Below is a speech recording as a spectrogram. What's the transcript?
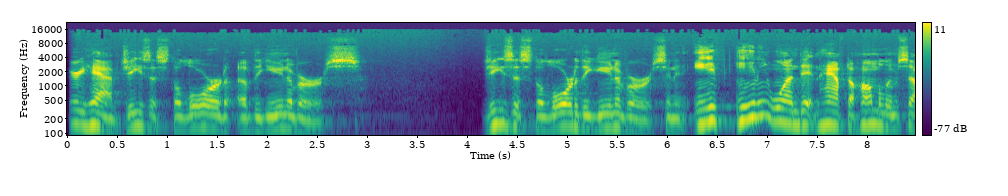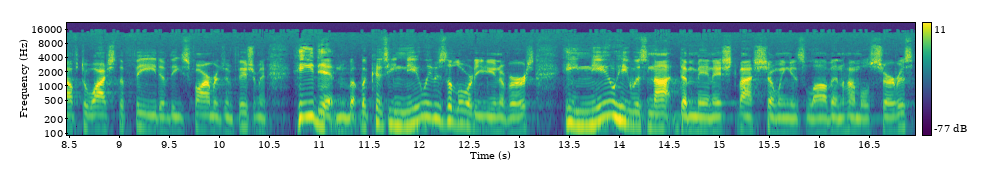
Here you have Jesus, the Lord of the universe Jesus, the Lord of the universe. And if anyone didn't have to humble himself to wash the feet of these farmers and fishermen, he didn't. But because he knew he was the Lord of the universe, he knew he was not diminished by showing his love and humble service.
